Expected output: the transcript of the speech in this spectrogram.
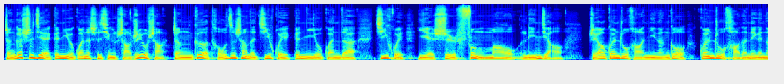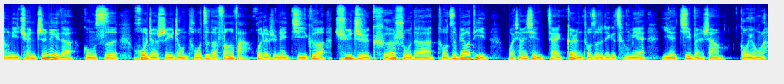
整个世界跟你有关的事情少之又少，整个投资上的机会跟你有关的机会也是凤毛麟角。只要关注好你能够关注好的那个能力圈之内的公司，或者是一种投资的方法，或者是那几个屈指可数的投资标的，我相信在个人投资的这个层面也基本上够用了。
